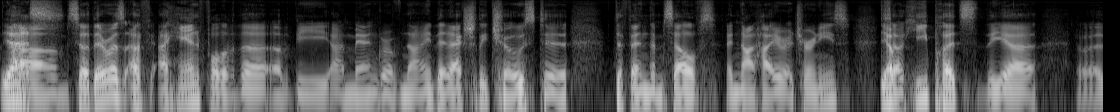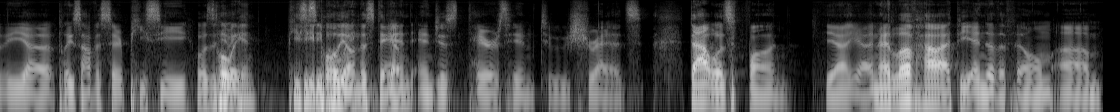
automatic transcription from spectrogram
Yes. Um, so there was a handful of the of the uh, Mangrove Nine that actually chose to defend themselves and not hire attorneys. Yep. So he puts the uh, uh, the uh, police officer PC. What was his Pulley. name again? PC, PC Pulley on the Yep. stand and just tears him to shreds. That was fun. Yeah, yeah, and I love how at the end of the film, um,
